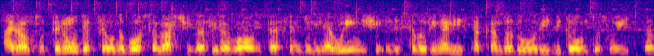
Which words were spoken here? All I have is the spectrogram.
Ha inoltre ottenuto il secondo posto all'Arcicafiro Contest nel 2015 ed è stato finalista a cantatori di Tonto su Hit.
